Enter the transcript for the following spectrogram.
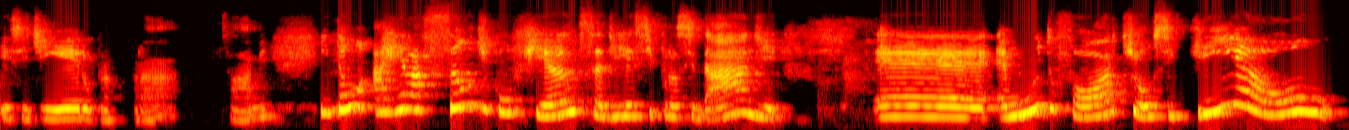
esse dinheiro para, sabe? Então, a relação de confiança, de reciprocidade, é, é muito forte, ou se cria, ou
